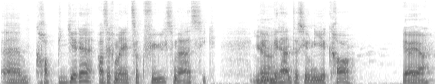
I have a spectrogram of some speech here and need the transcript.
ähm, kapieren. Also ich meine jetzt so gefühlsmäßig, Ja. weil wir haben das ja nie gehabt. ja, ja,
